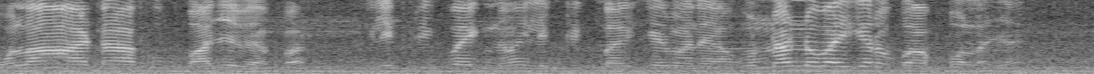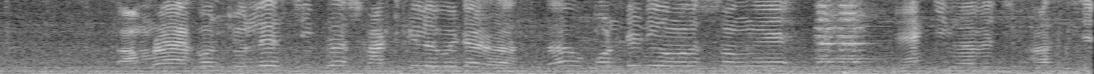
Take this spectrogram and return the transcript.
বলা একটা খুব বাজে ব্যাপার। ইলেকট্রিক বাইক নয় ইলেকট্রিক বাইকের মানে অন্যান্য বাইকেরও বাপ বলা যায়। তো আমরা এখন চলে এসেছি প্রায় ষাট কিলোমিটার রাস্তা। কন্টিনিউ আমাদের সঙ্গে একইভাবে আসছে,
